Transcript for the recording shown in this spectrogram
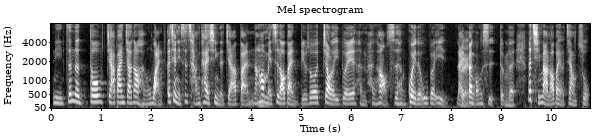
你真的都加班加到很晚，而且你是常态性的加班，然后每次老板比如说叫了一堆很很好吃、很贵的 Uber Eats 来办公室，对，对不对？嗯、那起码老板有这样做，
